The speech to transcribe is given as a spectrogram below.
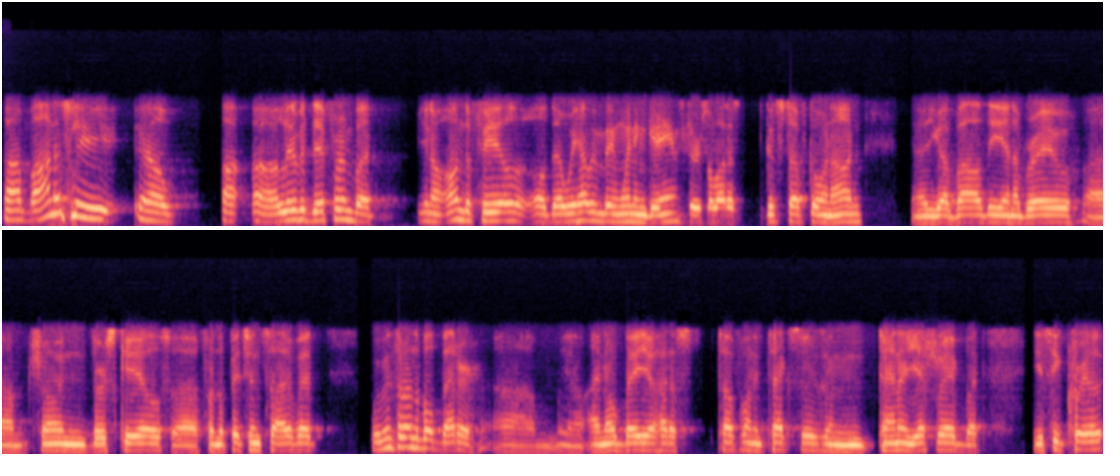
Um, honestly, you know, uh, uh, a little bit different, but you know, on the field, although we haven't been winning games, there's a lot of good stuff going on. You know, you got Valdi and Abreu um, showing their skills uh, from the pitching side of it. We've been throwing the ball better. Um, you know, I know Bello had a tough one in Texas and Tanner yesterday, but you see Chris,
